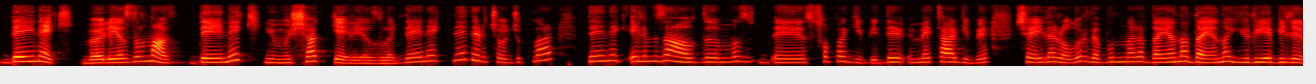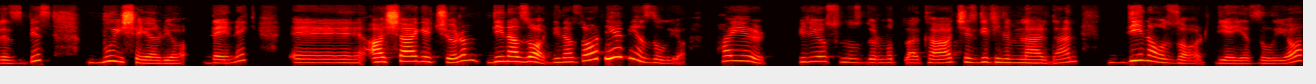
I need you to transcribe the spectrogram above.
Değnek böyle yazılmaz. Değnek yumuşak G ile yazılır. Değnek nedir çocuklar? Değnek elimize aldığımız e, sopa gibi, de, metal gibi şeyler olur ve bunlara dayana dayana yürüyebiliriz biz. Bu işe yarıyor değnek. E, aşağı geçiyorum. Dinozor. Dinozor diye mi yazılıyor? Hayır. Biliyorsunuzdur mutlaka çizgi filmlerden dinozor diye yazılıyor.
